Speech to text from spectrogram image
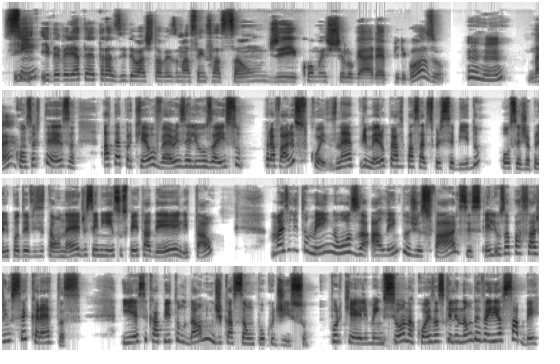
Sim. E, e deveria ter trazido, eu acho, talvez uma sensação de como este lugar é perigoso. Uhum. Né? Com certeza. Até porque o Varys, ele usa isso para várias coisas, né? Primeiro, para passar despercebido, ou seja, para ele poder visitar o Ned sem ninguém suspeitar dele e tal. Mas ele também usa, além dos disfarces, ele usa passagens secretas. E esse capítulo dá uma indicação um pouco disso. Porque ele menciona coisas que ele não deveria saber.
